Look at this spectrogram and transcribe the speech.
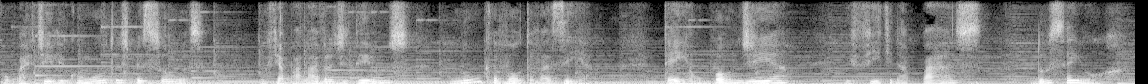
compartilhe com outras pessoas, porque a palavra de Deus nunca volta vazia. Tenha um bom dia e fique na paz do Senhor.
